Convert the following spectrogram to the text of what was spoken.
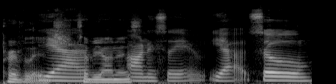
privilege. yeah to be honest. honestly yeah so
